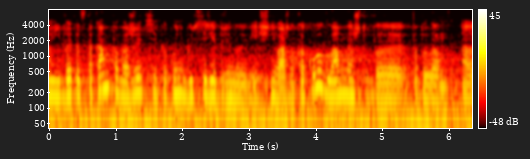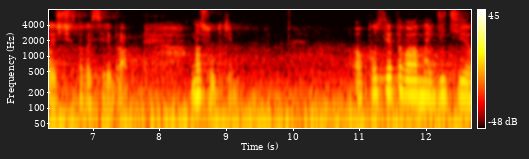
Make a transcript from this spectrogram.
и в этот стакан положите какую-нибудь серебряную вещь, неважно какую, главное, чтобы это было а, из чистого серебра на сутки. А после этого найдите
